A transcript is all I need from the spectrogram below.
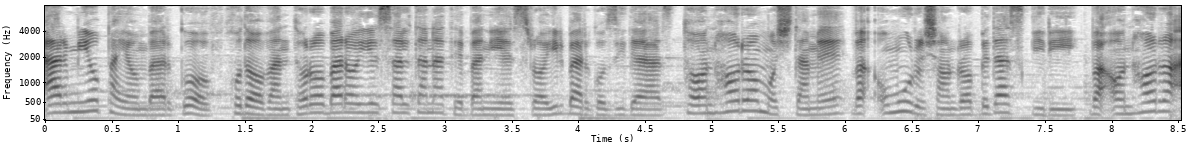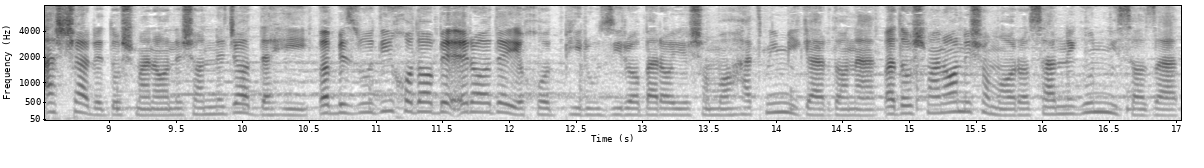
ارمیا پیامبر گفت خداوند تو را برای سلطنت بنی اسرائیل برگزیده است. تا آنها را مجتمع و امورشان را به دست گیری و آنها را از شر دشمنانشان نجات دهی و به زودی خدا به اراده خود پیروزی را برای شما حتمی میگرداند و دشمنان شما را سرنگون می‌سازد.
